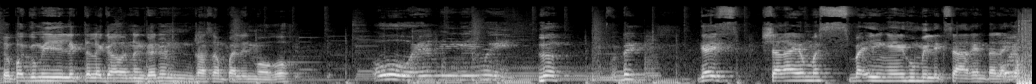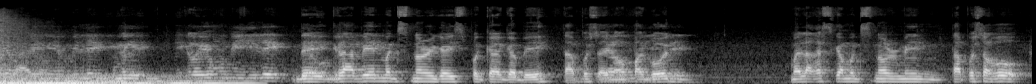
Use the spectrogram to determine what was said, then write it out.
So pag umihilig talaga ako ng ganun, sasampalin mo ako? Oo, ayun hingay mo eh. Look! Big. Guys, siya nga yung mas maingay humilik sa akin talaga. Oy, ikaw yung humilig. Humilig. Ikaw yung humihilig. Hindi, grabe yan mag-snore guys pagkagabi. Tapos Hindi ano, pagod. Malakas ka mag-snore min. Tapos ako,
